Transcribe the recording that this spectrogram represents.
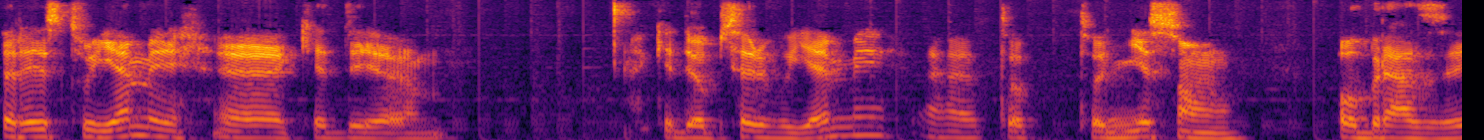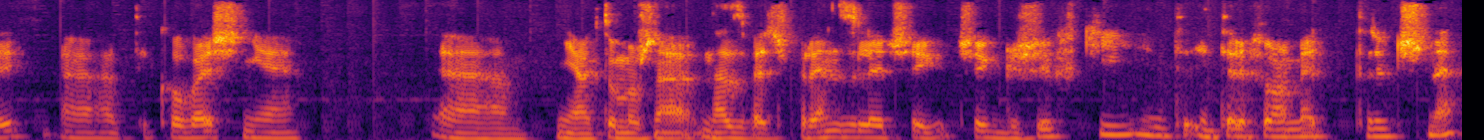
rejestrujemy, e, kiedy, e, kiedy obserwujemy, e, to, to nie są obrazy, tylko właśnie nie wiem, jak to można nazwać, frędzle czy, czy grzywki interferometryczne.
